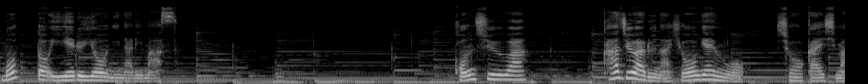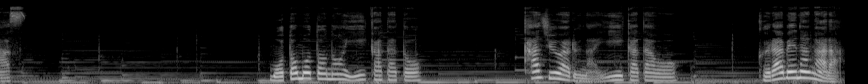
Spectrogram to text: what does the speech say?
もっと言えるようになります。今週はカジュアルな表現を紹介します。もともとの言い方とカジュアルな言い方を比べながら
